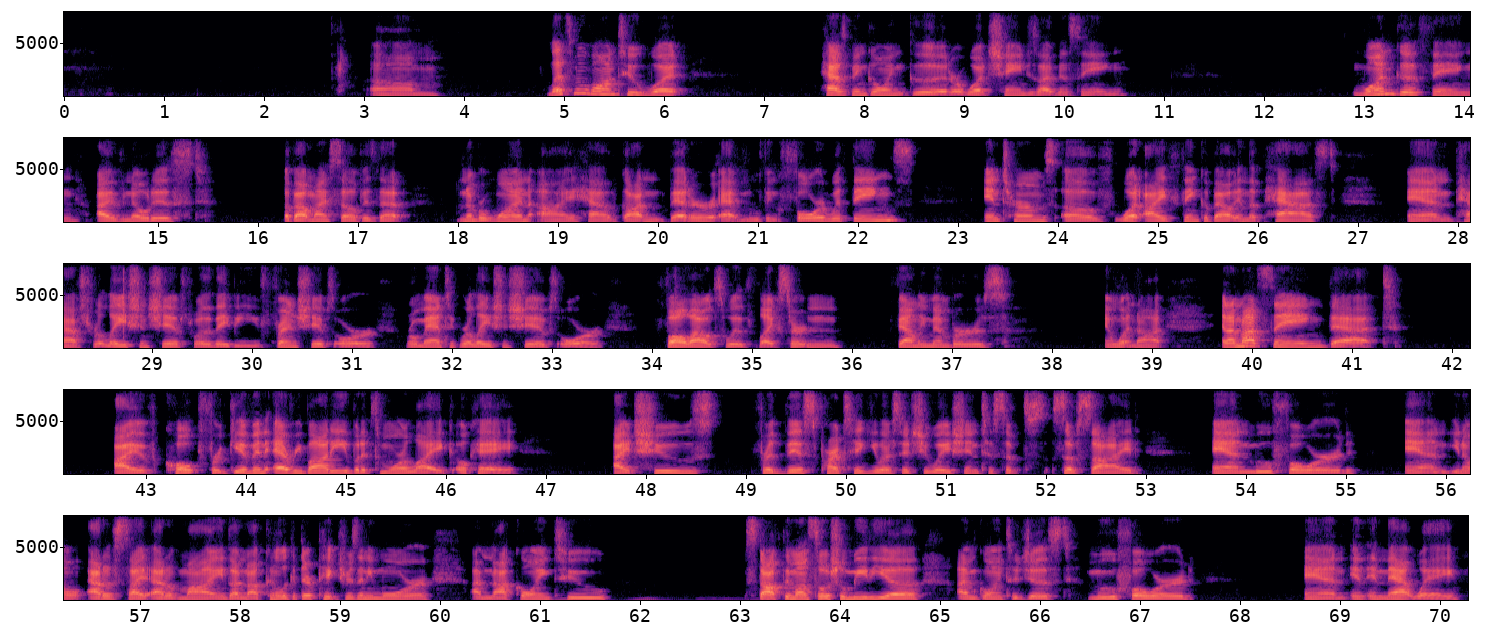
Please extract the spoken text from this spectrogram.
Um, let's move on to what has been going good or what changes I've been seeing. One good thing I've noticed about myself is that number one, I have gotten better at moving forward with things in terms of what I think about in the past and past relationships, whether they be friendships or romantic relationships or fallouts with like certain family members and whatnot. And I'm not saying that I've, quote, forgiven everybody, but it's more like, okay, I choose for this particular situation to sub- subside and move forward and, you know, out of sight, out of mind. I'm not going to look at their pictures anymore. I'm not going to stalk them on social media. I'm going to just move forward and in in that way.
